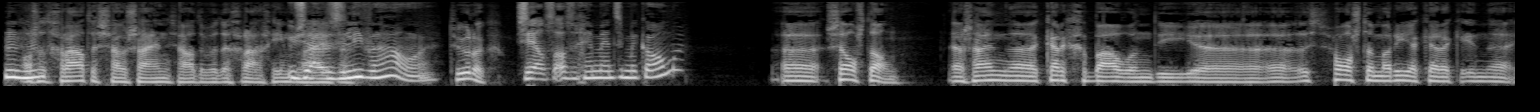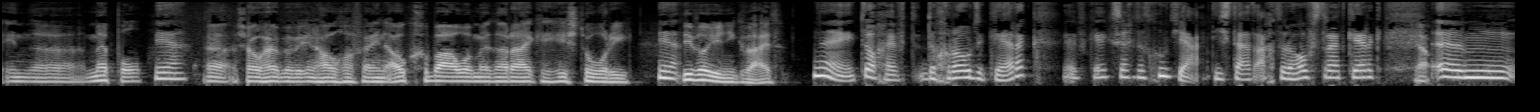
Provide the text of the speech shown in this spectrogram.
Mhm. Als het gratis zou zijn, zouden we er graag in U zouden ze liever houden? Tuurlijk. Zelfs als er geen mensen meer komen? Uh, zelfs dan. Er zijn uh, kerkgebouwen die, uh, zoals de Mariakerk in, in Meppel. Ja. zo hebben we in Hogeveen ook gebouwen met een rijke historie. Ja. Die wil je niet kwijt. Nee, toch heeft de grote kerk, even kijken, zeg ik dat goed? Ja, die staat achter de Hoofdstraatkerk. Ja. Um,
